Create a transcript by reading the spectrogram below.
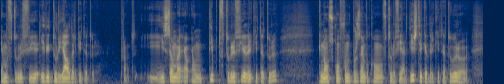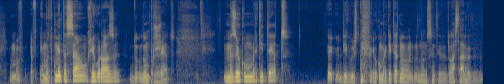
é uma fotografia editorial da arquitetura. Pronto. E isso é, uma, é, é, um tipo de fotografia de arquitetura que não se confunde, por exemplo, com fotografia artística de arquitetura. É uma, é uma documentação rigorosa de, de, um projeto. Mas eu, como arquiteto, eu digo isto eu como arquiteto, não, não no sentido de lá está de, de,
